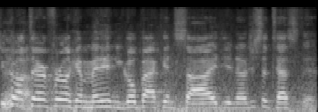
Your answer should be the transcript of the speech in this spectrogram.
You go out there for like a minute and you go back inside, you know, just to test it.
